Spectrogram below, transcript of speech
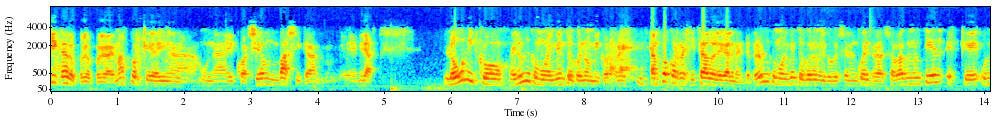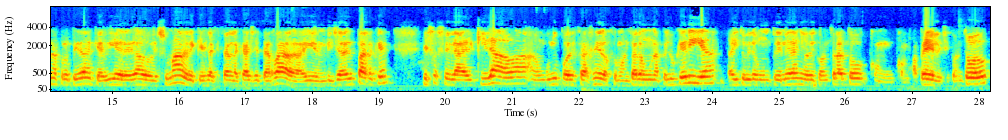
Sí, claro, pero, pero además porque hay una, ecuación básica. Eh, mirá, lo único, el único movimiento económico, tampoco registrado legalmente, pero el único movimiento económico que se le encuentra a Sabac Montiel es que una propiedad que había heredado de su madre, que es la que está en la calle Terrada, ahí en Villa del Parque, eso se la alquilaba a un grupo de extranjeros que montaron una peluquería, ahí tuvieron un primer año de contrato con, papeles y con todo,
